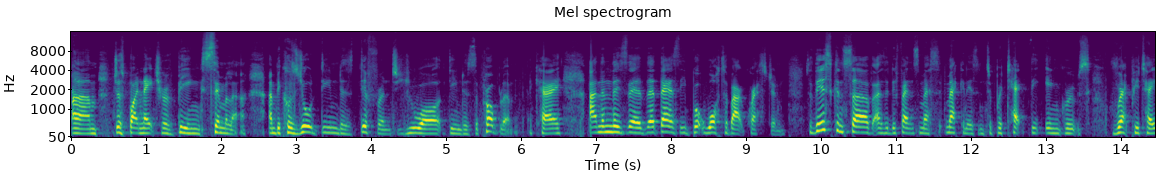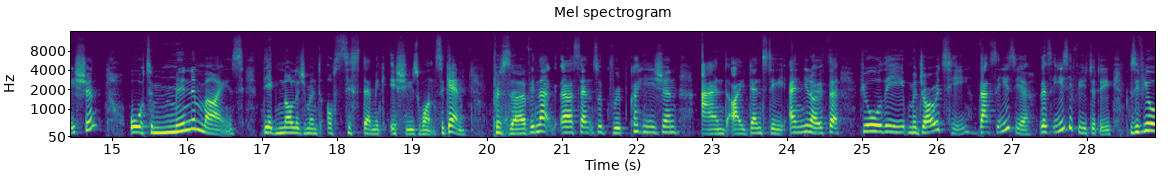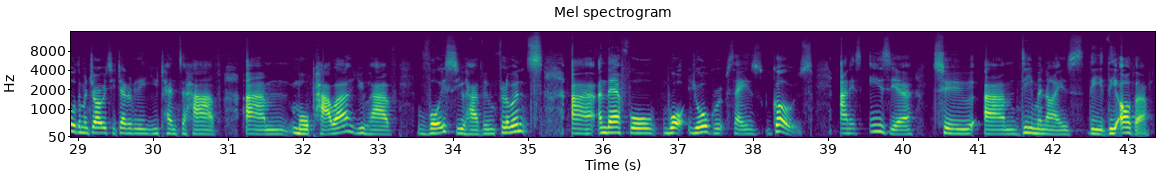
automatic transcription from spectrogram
um, just by nature of being similar. And because you're deemed as different, you are deemed as the problem. Okay. And then there's the, there's the but what about question. So this can serve as a defense me- mechanism to protect the in group's reputation or to minimize the acknowledgement of systemic issues once again. Preserving that uh, sense of group cohesion and identity. And you know, if, if you're the majority, that's easier. That's easy for you to do because if you're the majority, generally you tend to have um, more power, you have voice, you have influence, uh, and therefore what your group says goes. And it's easier to um, demonize the the other.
